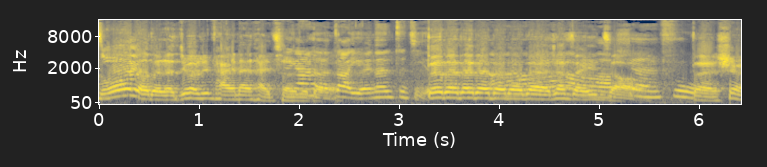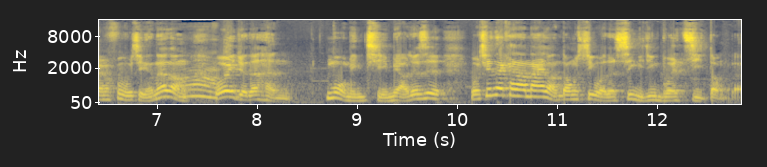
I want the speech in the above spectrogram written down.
所有的人就会去拍那台车，跟他合照，以为那是自己的。对对对对对对对，像这一种炫富，对炫富型的那种，我也觉得很莫名其妙。就是我现在看到那一种东西，我的心已经不会激动了。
